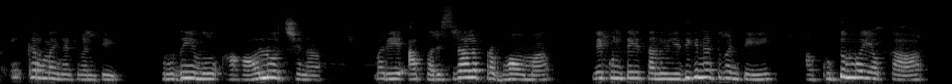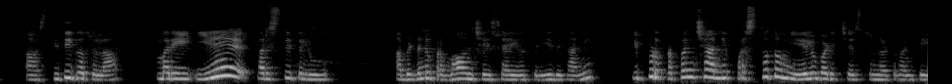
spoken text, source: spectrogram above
భయంకరమైనటువంటి హృదయము ఆ ఆలోచన మరి ఆ పరిసరాల ప్రభావమా లేకుంటే తను ఎదిగినటువంటి ఆ కుటుంబం యొక్క స్థితిగతుల మరి ఏ పరిస్థితులు ఆ బిడ్డను ప్రభావం చేశాయో తెలియదు కానీ ఇప్పుడు ప్రపంచాన్ని ప్రస్తుతం ఏలుబడి చేస్తున్నటువంటి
